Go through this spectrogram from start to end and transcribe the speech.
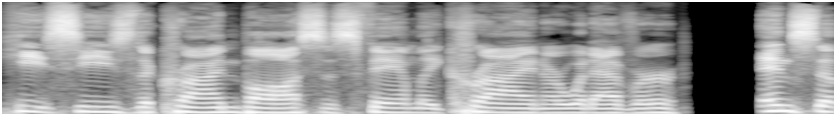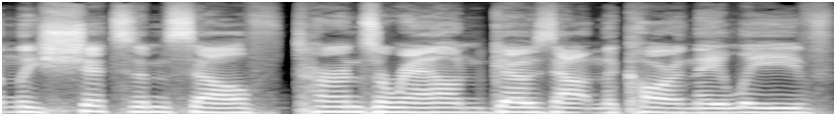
He sees the crime boss's family crying or whatever, instantly shits himself, turns around, goes out in the car, and they leave.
